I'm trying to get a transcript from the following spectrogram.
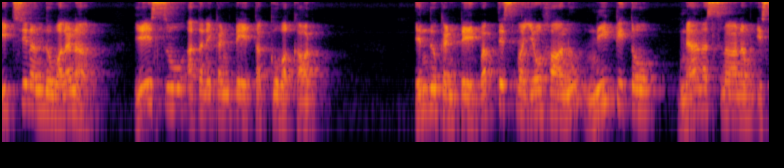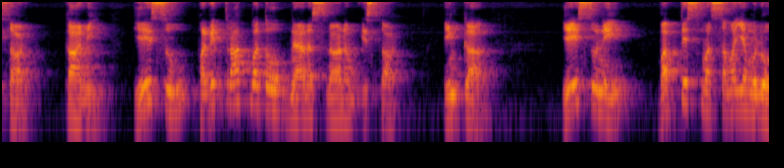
ఇచ్చినందువలన యేసు అతని కంటే తక్కువ కాడు. ఎందుకంటే బప్తిస్మ యోహాను నీటితో జ్ఞానస్నానం ఇస్తాడు. కానీ యేసు పవిత్రాత్మతో జ్ఞానస్నానం ఇస్తాడు. ఇంకా యేసుని బప్తిస్మ సమయములో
